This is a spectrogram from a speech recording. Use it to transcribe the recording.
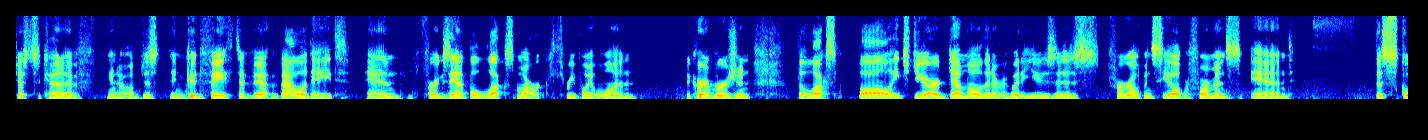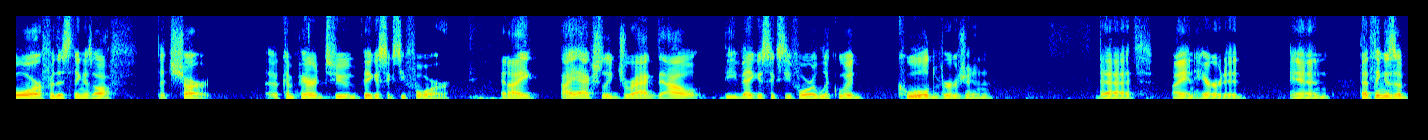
just to kind of you know just in good faith to va- validate. And for example luxmark 3.1 the current version the lux ball hdr demo that everybody uses for opencl performance and the score for this thing is off the chart uh, compared to vega 64 and i i actually dragged out the vega 64 liquid cooled version that i inherited. And that thing is a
